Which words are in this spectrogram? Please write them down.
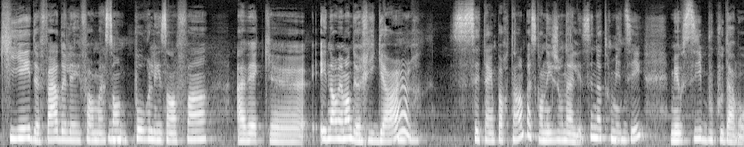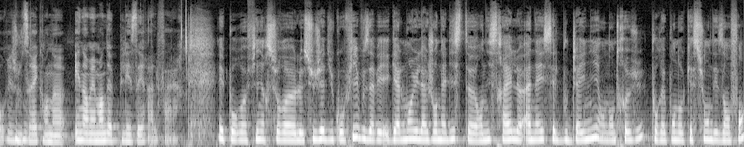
qui est de faire de l'information pour les enfants avec euh, énormément de rigueur. C'est important parce qu'on est journaliste, c'est notre métier, mais aussi beaucoup d'amour. Et je vous dirais qu'on a énormément de plaisir à le faire. Et pour euh, finir sur euh, le sujet du conflit, vous avez également eu la journaliste euh, en Israël Anaïs El Boudjaini en entrevue pour répondre aux questions des enfants.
